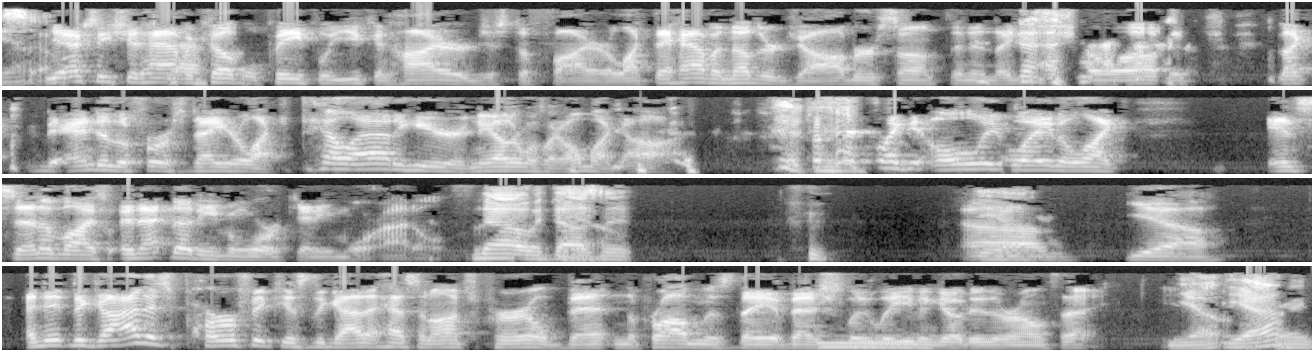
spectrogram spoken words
Yeah. So- You actually should have Yeah. a couple people you can hire just to fire. Like they have another job or something, and they just show up, and like the end of the first day, you're like, the hell out of here!" And the other one's like, "Oh my god." it's like the only way to like incentivize, and that doesn't even work anymore. I don't. Think. No, it doesn't. Yeah. Um, yeah. And it, the guy that's perfect is the guy that has an entrepreneurial bent, and the problem is they eventually Mm. leave and go do their own thing. Yeah. Yeah. Right.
